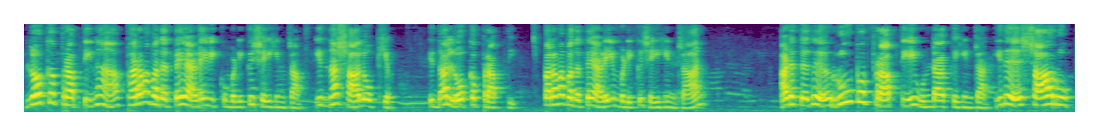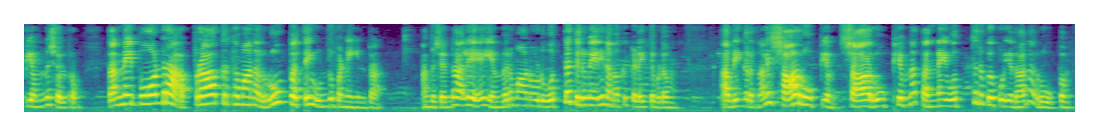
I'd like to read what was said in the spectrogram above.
லோக பிராப்தினா பரமபதத்தை அடைவிக்கும்படிக்கு செய்கின்றான். இதுதான் சாலோக்கியம். இதுதான் லோக பிராப்தி பரமபதத்தை அடையும்படிக்கு செய்கின்றான். அடுத்தது ரூப பிராப்தியை உண்டாக்குகின்றான். இது ஷாரூபியம்னு சொல்றோம். தன்னை போன்ற அப்ராகிருதமான ரூபத்தை உண்டு பண்ணுகின்றான். அங்கு சென்றாலே எம்பெருமானோடு ஒத்த திருமேனி நமக்கு கிடைத்துவிடும். அப்படிங்கறதுனால ஷாரூபியம் ஷாரூபியம்னா தன்னை ஒத்து இருக்கக்கூடியதான ரூபம்.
